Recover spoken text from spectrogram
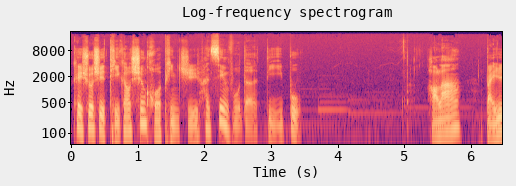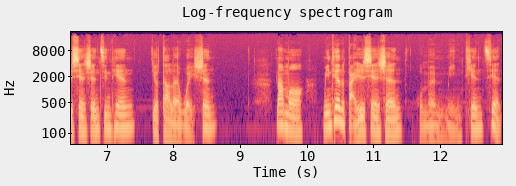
可以说是提高生活品质和幸福的第一步。好啦，百日献声今天又到了尾声，那么明天的百日献声，我们明天见。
